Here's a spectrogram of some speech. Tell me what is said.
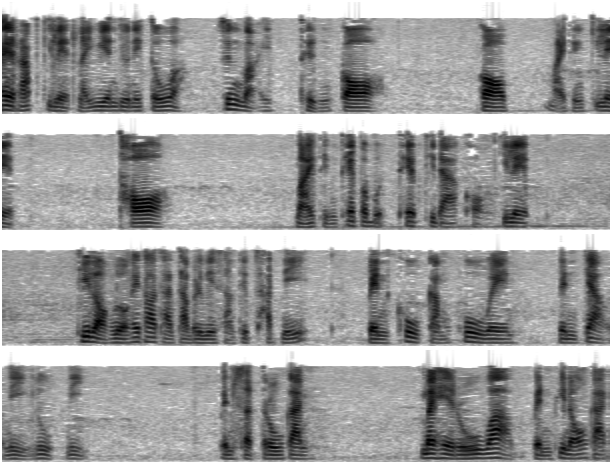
ให้รับกิเลสไหลเวียนอยู่ในตัว ซึ่งหมายถึงกอกอหมายถึงกิเลส ทอ หมายถึงเทพบุตรเทพธิดาของกิเลส ที่หลอกลวงให้ทอดทานตามบริเวณสามสิบทัศนี้ เป็นคู่กรรมคู่เวร เป็นเจ้านี่ลูกนี่เป็นศัตรูกัน ไม่ให้รู้ว่าเป็นพี่น้องกัน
